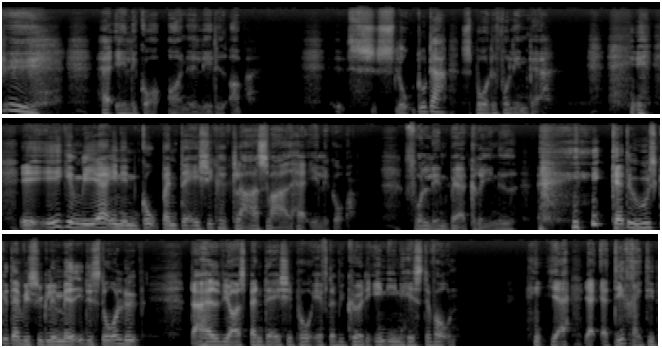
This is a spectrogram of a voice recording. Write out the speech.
Hy, herr Ellegård åndede lidt op. Slog du dig? spurgte fru Lindberg. Øh, ikke mere end en god bandage kan klare, svarede herr Ellegård. Fru Lindberg grinede. kan du huske, da vi cyklede med i det store løb? Der havde vi også bandage på, efter vi kørte ind i en hestevogn. ja, ja, ja, det er rigtigt.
